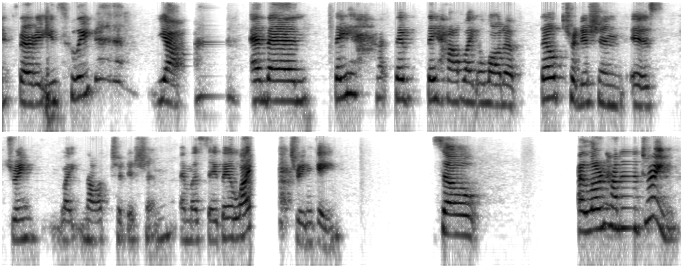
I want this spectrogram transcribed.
very easily. Yeah, and then they they they have like a lot of their tradition is drink like not tradition. I must say they like drinking. So I learned how to drink.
